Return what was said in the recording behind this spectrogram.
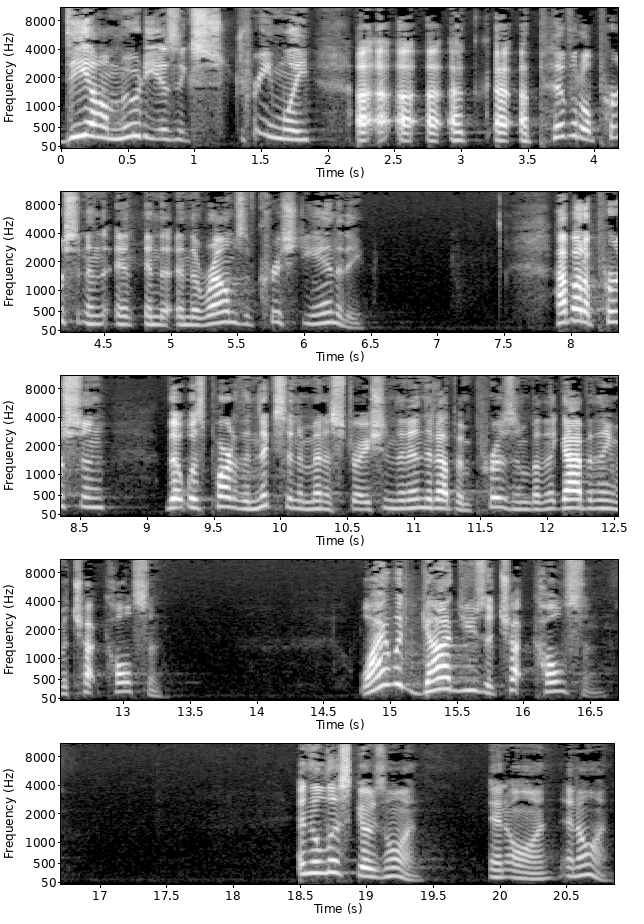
D.L. Moody is extremely a, a, a, a pivotal person in, in, in, the, in the realms of Christianity. How about a person that was part of the Nixon administration that ended up in prison by the guy by the name of Chuck Colson? Why would God use a Chuck Colson? And the list goes on and on and on.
